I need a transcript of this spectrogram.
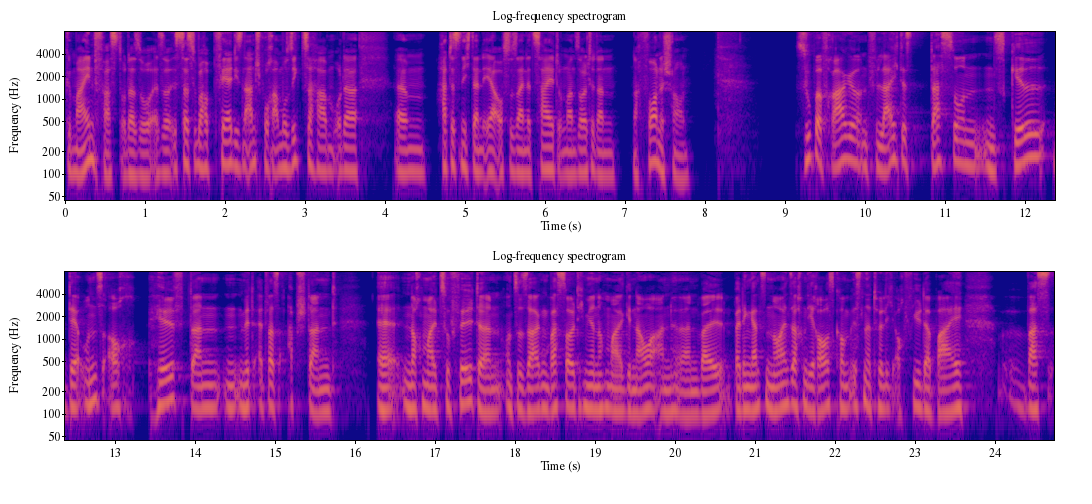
gemein fast oder so. Also ist das überhaupt fair, diesen Anspruch an Musik zu haben oder ähm, hat es nicht dann eher auch so seine Zeit und man sollte dann nach vorne schauen? Super Frage und vielleicht ist das so ein, Skill, der uns auch hilft, dann mit etwas Abstand äh, nochmal zu filtern und zu sagen, was sollte ich mir nochmal genauer anhören, weil bei den ganzen neuen Sachen, die rauskommen, ist natürlich auch viel dabei, was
